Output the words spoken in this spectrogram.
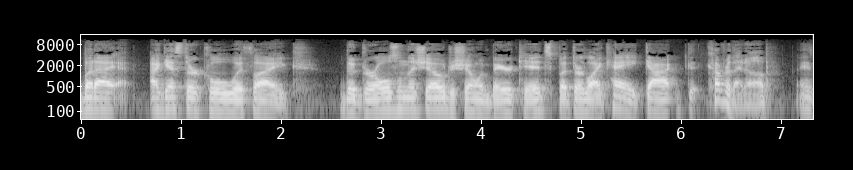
But I I guess they're cool with like the girls on the show just showing bare tits, but they're like, "Hey, God, g- cover that up." Eh,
